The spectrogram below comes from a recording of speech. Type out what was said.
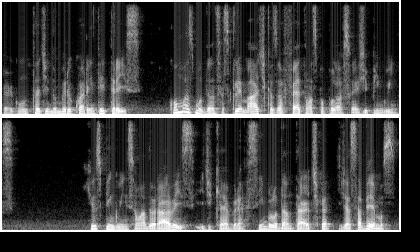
Pergunta de número 43. Como as mudanças climáticas afetam as populações de pinguins? Que os pinguins são adoráveis e, de quebra, símbolo da Antártica, já sabemos.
